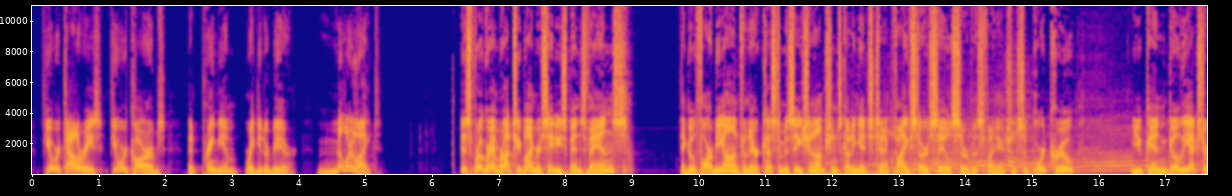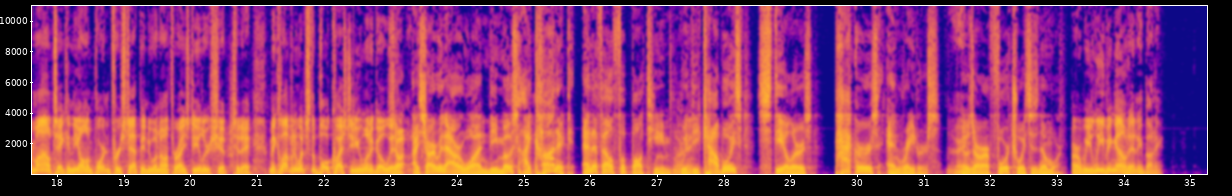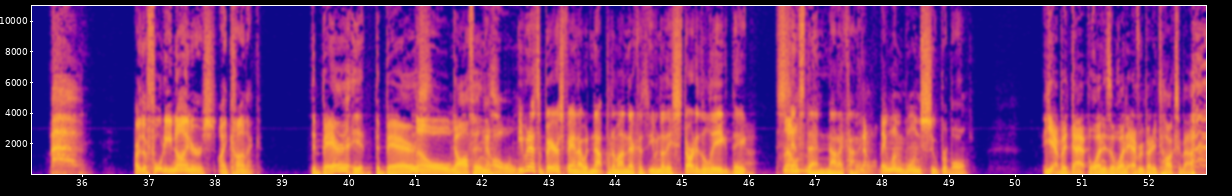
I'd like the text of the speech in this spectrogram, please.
fewer calories, fewer carbs than premium regular beer. Miller Lite. This program brought to you by Mercedes Benz Vans. They go far beyond from their customization options, cutting edge tech, five star sales service, financial support crew. You can go the extra mile, taking the all important first step into an authorized dealership today. McLovin, what's the poll question you want to go with? So I started with hour one, the most iconic NFL football team with the Cowboys, Steelers, Packers, and Raiders. right. Those are our four choices, no more. Are we leaving out anybody? Are the 49ers iconic? The bear, it, the Bears, No. Dolphins. No. Even as a Bears fan, I would not put them on there because even though they started the league, they since then not iconic. No, they won one Super Bowl. Yeah, but that one is the one everybody talks about.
